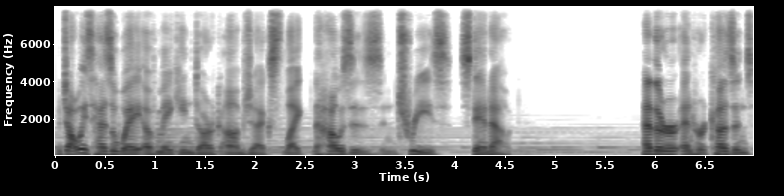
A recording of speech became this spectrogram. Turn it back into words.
which always has a way of making dark objects like houses and trees stand out. Heather and her cousins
